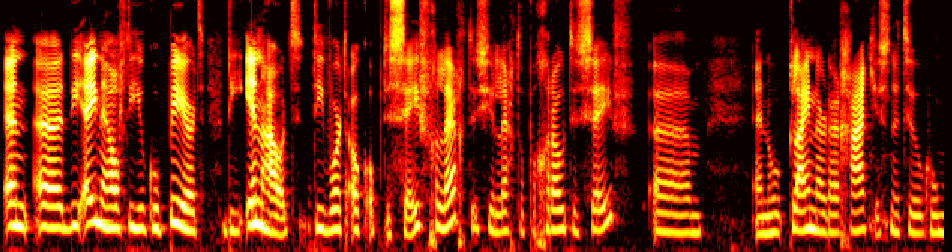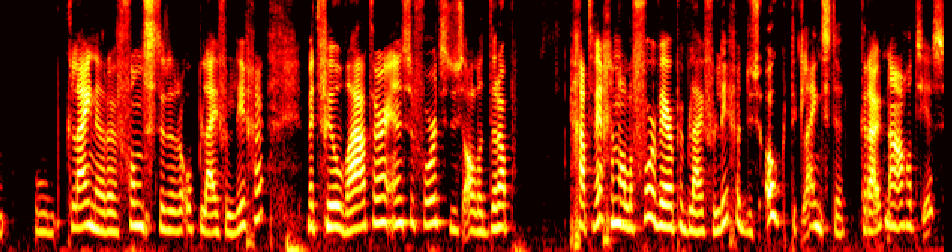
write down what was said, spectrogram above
En die ene helft die je coupeert, die inhoud, die wordt ook op de safe gelegd. Dus je legt op een grote safe. Ehm, en hoe kleiner de gaatjes natuurlijk, hoe, hoe kleinere vondsten erop blijven liggen. Met veel water enzovoorts. Dus alle drap gaat weg en alle voorwerpen blijven liggen. Dus ook de kleinste kruidnageltjes.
